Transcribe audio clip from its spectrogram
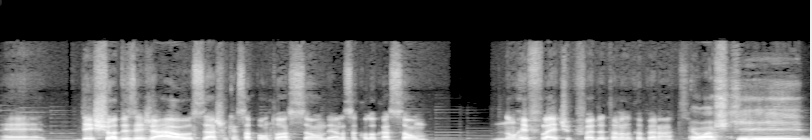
é, deixou a desejar ou vocês acham que essa pontuação dela, essa colocação não reflete o que foi a Detona no campeonato? Eu acho que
